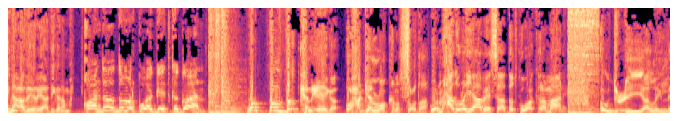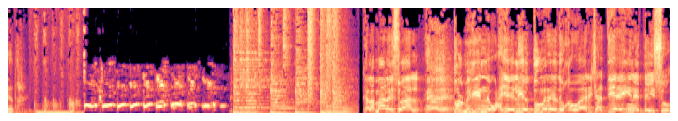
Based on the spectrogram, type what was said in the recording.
inaa adeeray adigana qoondada dumarku waa geedka go'an. War bal dadkan eega oo xaggeen loo kala socdaa. War maxaad ula yaabaysaa? Dadku waa kala maane. Ow duceeyiya allay leedahay kalamaanay su'aal. Dulmigiinna waxyeeliya duumadeedu khawaarij haddii ay ina dayso.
